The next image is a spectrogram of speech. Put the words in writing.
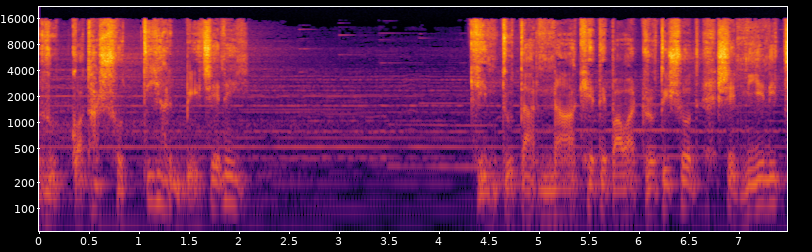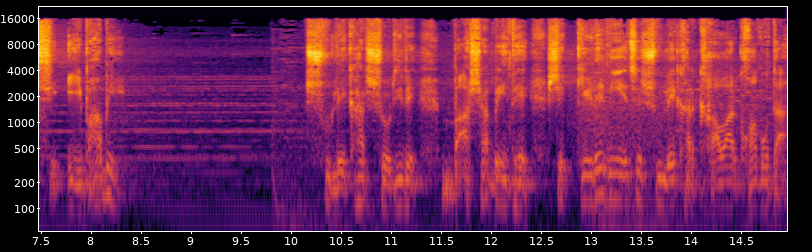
রূপকথা সত্যি আর বেঁচে নেই। কিন্তু তার না খেতে পাওয়ার প্রতিশোধ সে নিয়ে নিচ্ছে এভাবে সুলেখার শরীরে বাসা বেঁধে সে কেড়ে নিয়েছে সুলেখার খাওয়ার ক্ষমতা।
